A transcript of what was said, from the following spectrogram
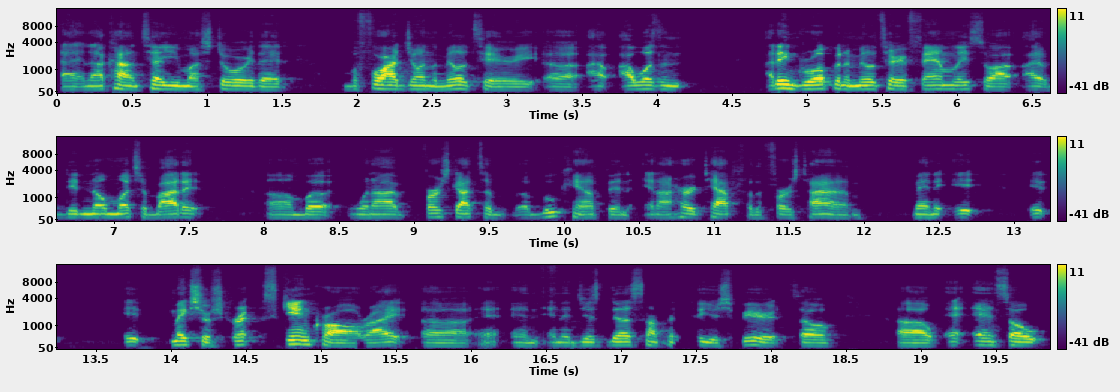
and I kind of tell you my story that before I joined the military, uh, I, I, wasn't, I didn't grow up in a military family, so I, I didn't know much about it. Um, but when I first got to boot camp and, and I heard taps for the first time, man, it it it makes your skin crawl, right? Uh, and and it just does something to your spirit. So, uh, and, and so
